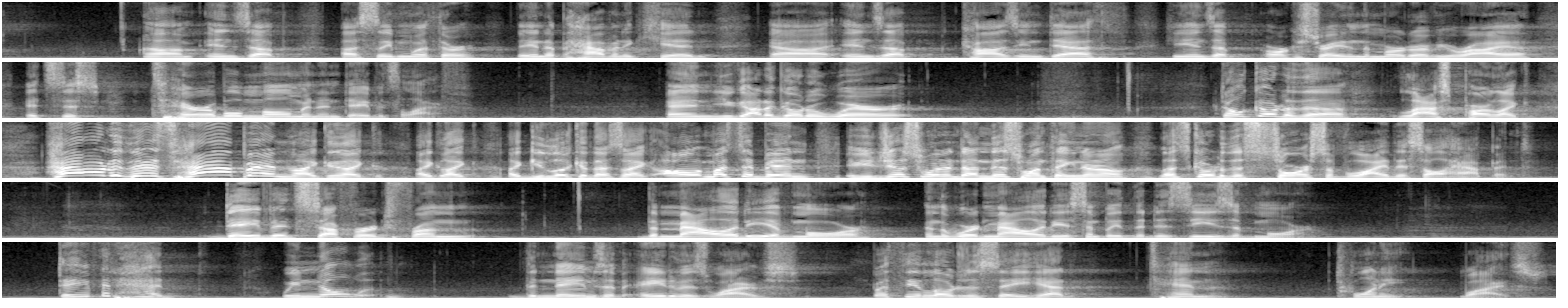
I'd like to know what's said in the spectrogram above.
um, ends up uh, sleeping with her. They end up having a kid, uh, ends up causing death. He ends up orchestrating the murder of Uriah. It's this terrible moment in David's life. And you got to go to where, don't go to the last part like, how did this happen? Like, like, like, like, like you look at this like, oh, it must have been, if you just wouldn't have done this one thing. No, no, let's go to the source of why this all happened. David suffered from the malady of more, and the word malady is simply the disease of more. David had, we know the names of eight of his wives, but theologians say he had 10, 20 wives.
